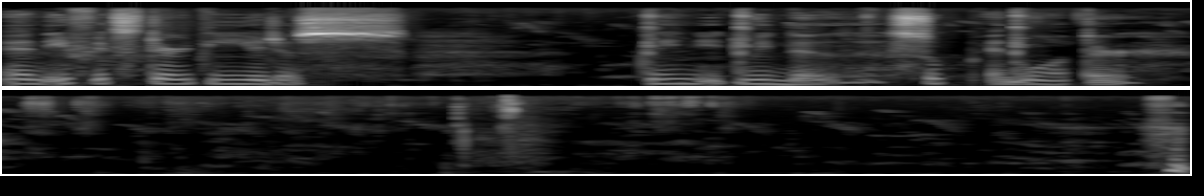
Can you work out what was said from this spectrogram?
And if it's dirty you just clean it with the soap and water.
